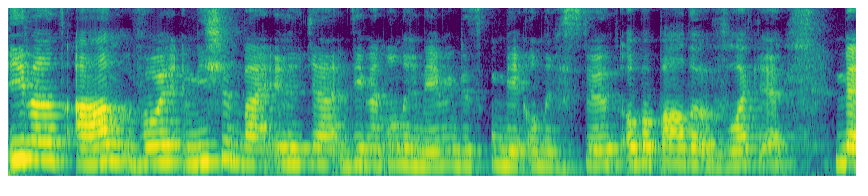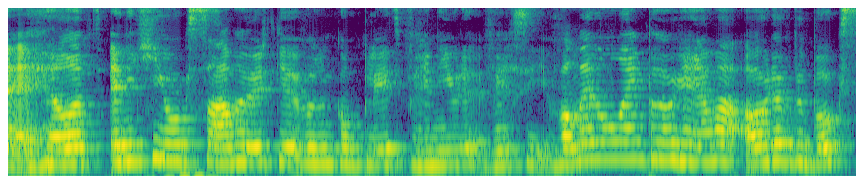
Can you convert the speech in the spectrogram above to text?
iemand aan voor Mission by Erika, die mijn onderneming dus mee ondersteunt, op bepaalde vlakken mij helpt. En ik ging ook samenwerken voor een compleet vernieuwde versie van mijn online programma Out of the Box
